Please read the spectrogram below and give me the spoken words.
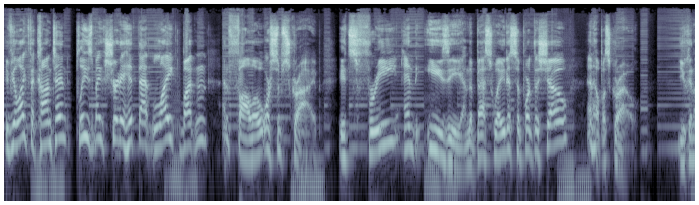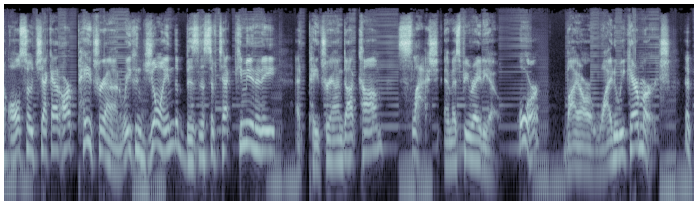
If you like the content, please make sure to hit that like button and follow or subscribe. It's free and easy and the best way to support the show and help us grow. You can also check out our Patreon, where you can join the Business of Tech community at patreon.com slash mspradio, or buy our Why Do We Care merch at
